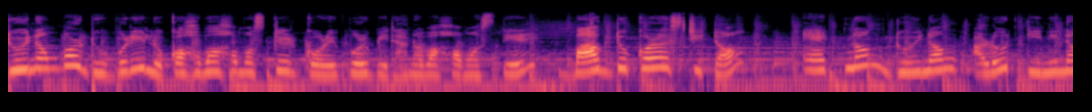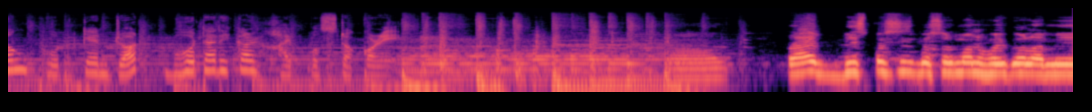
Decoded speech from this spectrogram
দুই নম্বৰ ধুবুৰী লোকসভা সমষ্টিৰ গৌৰীপুৰ বিধানসভা সমষ্টিৰ বাগডোকৰাস্থিত এক নং দুই নং আৰু তিনি নং ভোটকেন্দ্ৰত ভোটাধিকাৰ সাব্যস্ত কৰে। প্ৰায় বিছ পঁচিছ বছৰমান হৈ গ'ল আমি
